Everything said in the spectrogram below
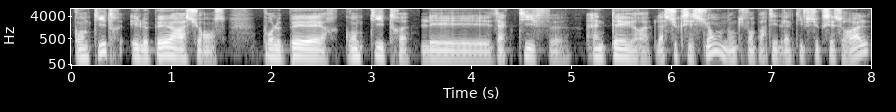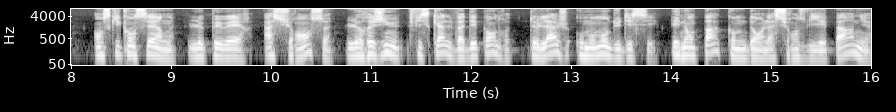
compte titre et le PER assurance. Pour le PER compte titre, les actifs intègrent la succession, donc ils font partie de l'actif successoral. En ce qui concerne le PER assurance, le régime fiscal va dépendre de l'âge au moment du décès, et non pas comme dans l'assurance vie épargne,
